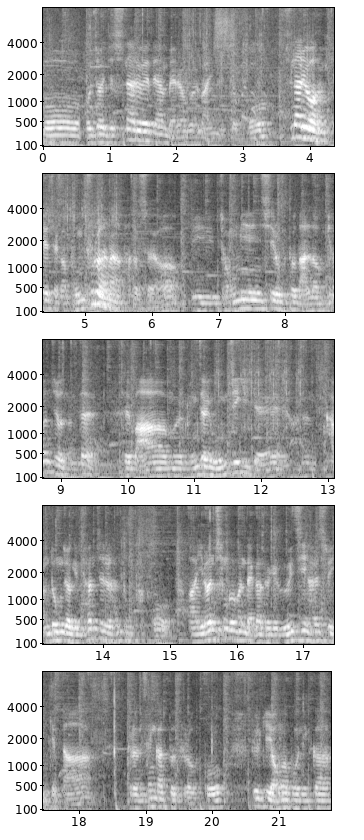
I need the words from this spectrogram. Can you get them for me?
뭐 먼저 이제 시나리오에 대한 매력을 많이 느꼈고 시나리오와 함께 제가 봉투를 하나 받았어요. 이 정민 씨로부터 날라온 편지였는데 제 마음을 굉장히 움직이게 하는 감동적인 편지를 한 통 받고 아 이런 친구면 내가 되게 의지할 수 있겠다 그런 생각도 들었고 또 이렇게 영화 보니까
